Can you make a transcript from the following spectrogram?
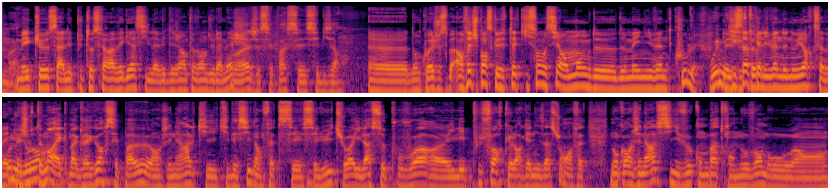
Ouais. mais que ça allait plutôt se faire à Vegas. Il avait déjà un peu vendu la mèche. Ouais, je sais pas, c'est c'est bizarre. Euh, donc ouais, je sais pas. En fait, je pense que peut-être qu'ils sont aussi en manque de, de main event cool. Oui, mais qu'ils savent qu'à l'event de New York, ça va être Oui, mais lourd. justement, avec McGregor, c'est pas eux en général qui, qui décident en fait, c'est lui, tu vois, il a ce pouvoir, euh, il est plus fort que l'organisation en fait. Donc en général, s'il veut combattre en novembre ou en,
